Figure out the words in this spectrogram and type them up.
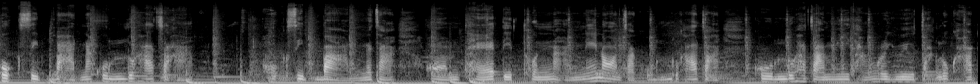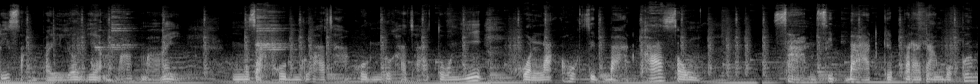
60 บาทนะคุณลูกค้าจ๋า60 บาทนะจ๊ะ หอมแท้ติดทนนานแน่นอนจากคุณลูกค้าจ๋าคุณลูกค้าจ๋ามีทั้งรีวิวจากลูกค้าที่สั่งไปเยอะแยะมากมายนะจ๊ะคุณลูกค้าจ๋าคุณลูกค้าจ๋าตัวนี้ขวดละ 60 บาทค่าส่ง 30 บาท เก็บปลายทางบวกเพิ่ม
